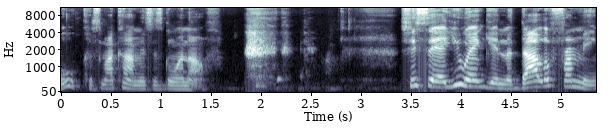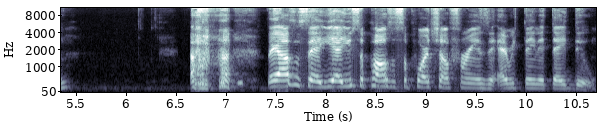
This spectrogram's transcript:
Ooh, because my comments is going off. she said, You ain't getting a dollar from me. they also said, Yeah, you supposed to support your friends and everything that they do.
